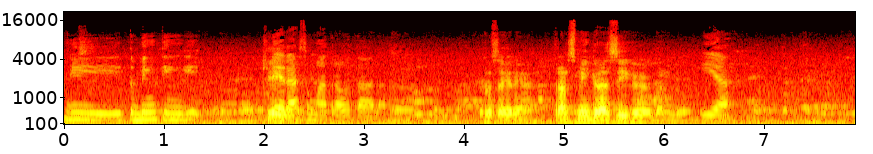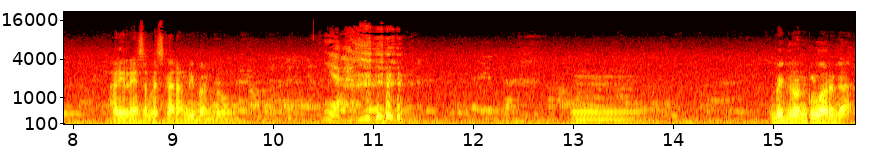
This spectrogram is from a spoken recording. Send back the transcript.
di tebing tinggi Oke. daerah Sumatera Utara. Terus akhirnya transmigrasi ke Bandung. Iya. Akhirnya sampai sekarang di Bandung. Iya. Hmm, background keluarga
